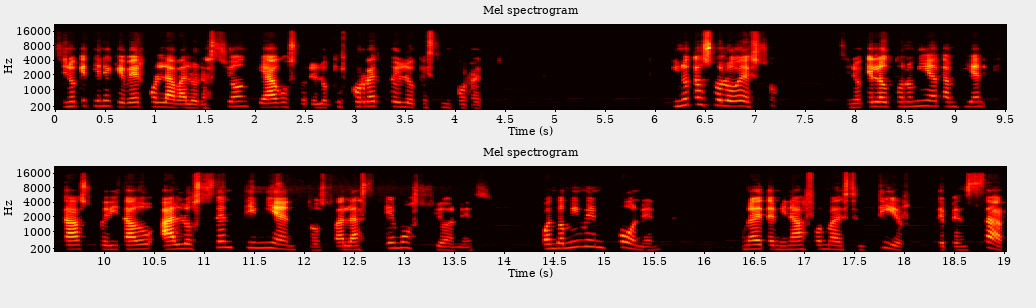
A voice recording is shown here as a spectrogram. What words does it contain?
sino que tiene que ver con la valoración que hago sobre lo que es correcto y lo que es incorrecto. Y no tan solo eso, sino que la autonomía también está supeditado a los sentimientos, a las emociones. Cuando a mí me imponen una determinada forma de sentir, de pensar,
